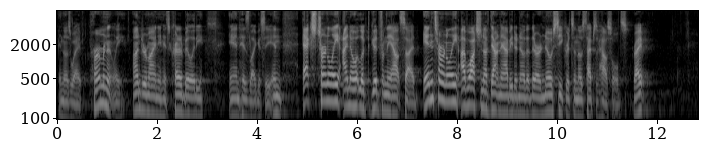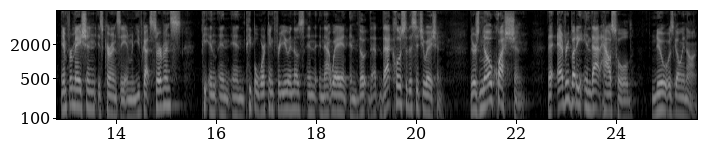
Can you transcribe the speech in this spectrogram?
in those ways, permanently undermining his credibility and his legacy. And externally, I know it looked good from the outside. Internally, I've watched enough Downton Abbey to know that there are no secrets in those types of households, right? Information is currency. And when you've got servants, and, and, and people working for you in, those, in, in that way, and, and th- that, that close to the situation, there's no question that everybody in that household knew what was going on.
